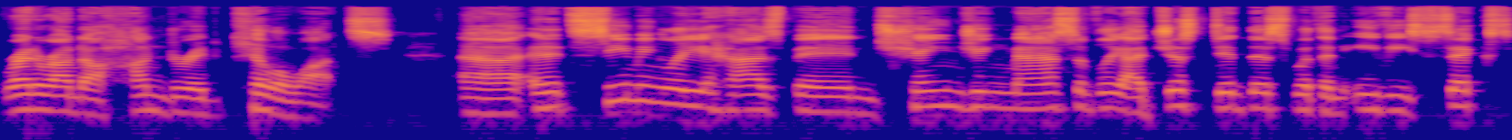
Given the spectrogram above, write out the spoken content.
right around 100 kilowatts. Uh, and it seemingly has been changing massively. I just did this with an EV6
